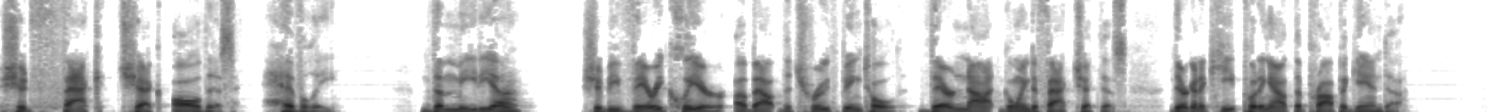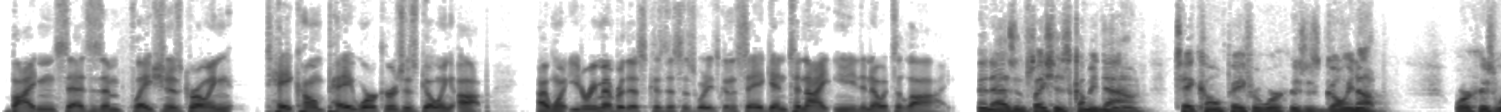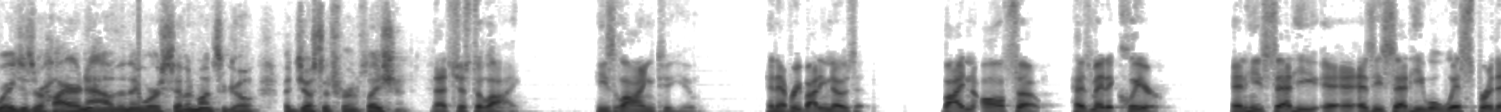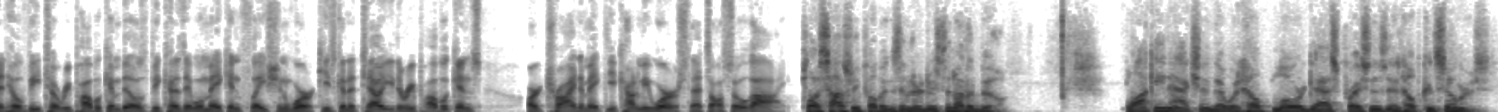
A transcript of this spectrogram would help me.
should fact check all this heavily the media should be very clear about the truth being told. They're not going to fact check this. They're going to keep putting out the propaganda. Biden says as inflation is growing, take home pay workers is going up. I want you to remember this because this is what he's going to say again tonight. You need to know it's a lie. And as inflation is coming down, take home pay for workers is going up. Workers' wages are higher now than they were seven months ago, adjusted for inflation. That's just a lie. He's lying to you. And everybody knows it. Biden also has made it clear. And he said he, as he said, he will whisper that he'll veto Republican bills because they will make inflation work. He's going to tell you the Republicans are trying to make the economy worse. That's also a lie. Plus, House Republicans have introduced another bill blocking action that would help lower gas prices and help consumers.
